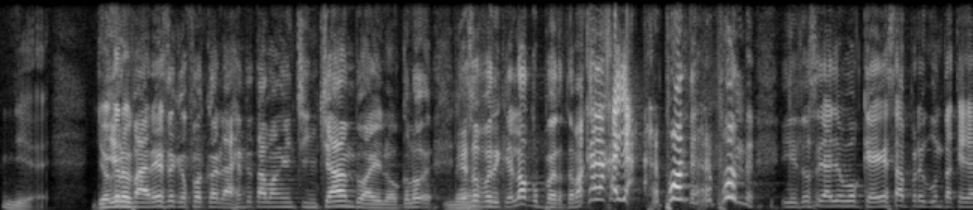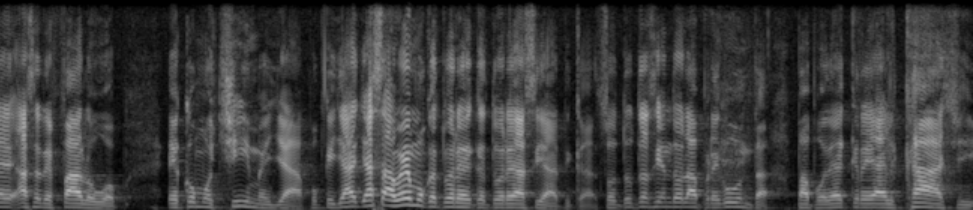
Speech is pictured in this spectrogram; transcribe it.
Yeah. Yo y creo parece que fue que la gente estaban enchinchando ahí, loco. Lo- No. Eso fue de que, loco, pero te vas a quedar callado. Responde, responde. Y entonces ya llevó que esa pregunta que ella hace de follow-up es como chisme ya. Porque ya, ya sabemos que tú eres, que tú eres asiática. So, tú estás haciendo la pregunta para poder crear el cash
